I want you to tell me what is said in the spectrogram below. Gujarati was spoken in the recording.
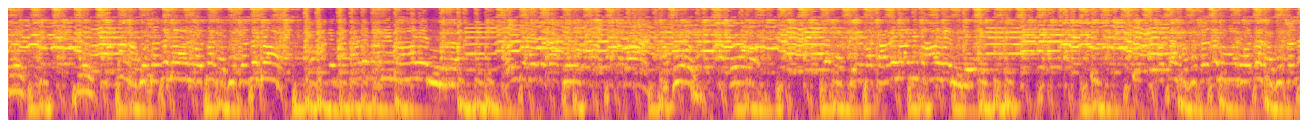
હા, ના, ఒక రఘుతన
